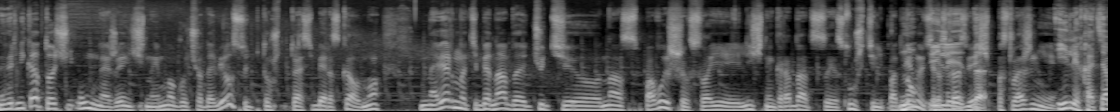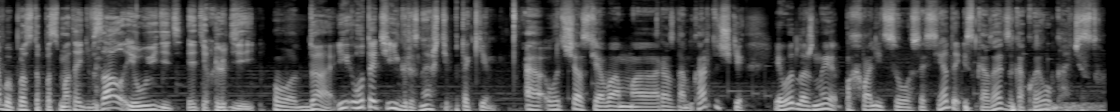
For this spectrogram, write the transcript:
наверняка ты очень умная женщина и много чего довел, судя потому что ты о себе рассказал, но, наверное, тебе надо чуть э, нас повыше в своей личной градации слушателей подвинуть ну, или, и рассказать да. вещи посложнее. Или хотя бы просто посмотреть в зал и увидеть этих людей. Вот, да. И вот эти игры, знаешь, типа такие. А вот сейчас я вам а, раздам карточки, и вы должны похвалить своего соседа и сказать, за какое его качество.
